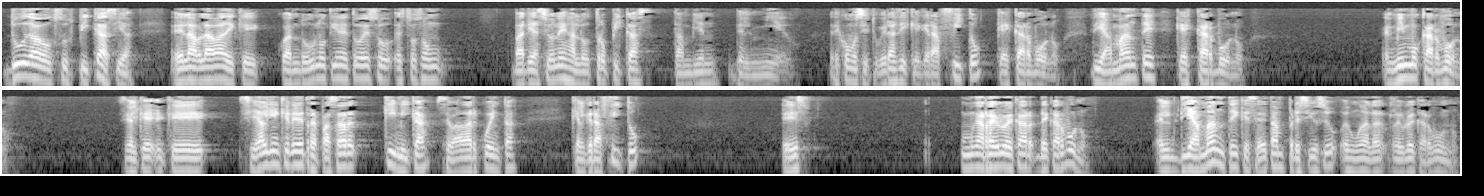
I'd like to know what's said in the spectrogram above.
duda o suspicacia, él hablaba de que cuando uno tiene todo eso, estos son variaciones alotrópicas también del miedo. Es como si tuvieras que grafito, que es carbono, diamante, que es carbono, el mismo carbono. Si, el que, si alguien quiere repasar química, se va a dar cuenta que el grafito es un arreglo de, de carbono. El diamante que se ve tan precioso es un arreglo de carbono.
